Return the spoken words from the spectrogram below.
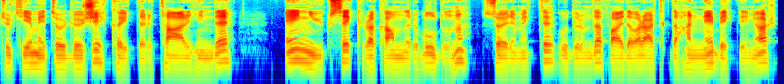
Türkiye Meteoroloji Kayıtları tarihinde en yüksek rakamları bulduğunu söylemekte bu durumda fayda var. Artık daha ne bekleniyor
